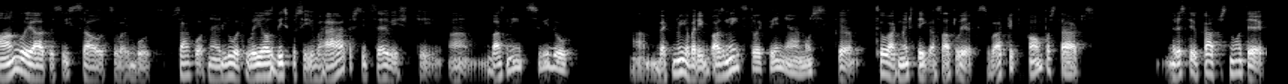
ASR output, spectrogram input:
Anglijā tas izsauca varbūt sākotnēji ļoti liels diskusiju vētras, it sevišķi baznīcas vidū, bet nu jau arī baznīca to ir pieņēmusi, ka cilvēku mirstīgās atliekas var tikt kompostētas. Restīvi, kā tas notiek,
